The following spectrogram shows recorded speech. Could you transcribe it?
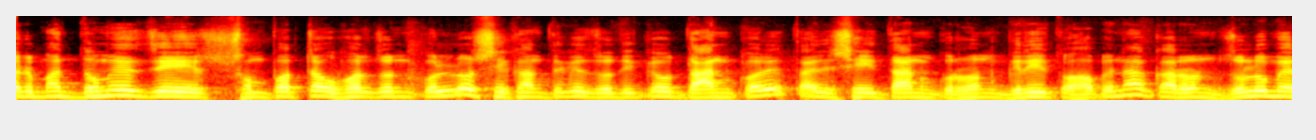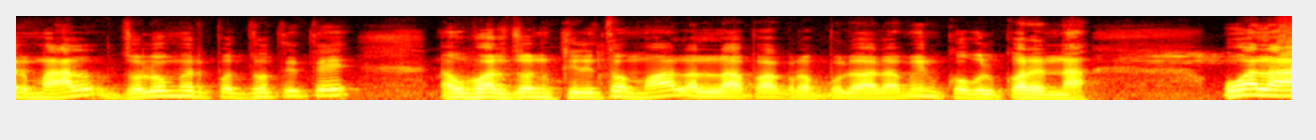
এর মাধ্যমে যে সম্পদটা উপার্জন করল, সেখান থেকে যদি কেউ দান করে তাহলে সেই দান গ্রহণ গৃহীত হবে না। কারণ জুলুমের মাল, জুলুমের পদ্ধতিতে উপার্জনকৃত মাল আল্লাহ পাক রব্বুল আলমিন কবুল করেন না। ওয়ালা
